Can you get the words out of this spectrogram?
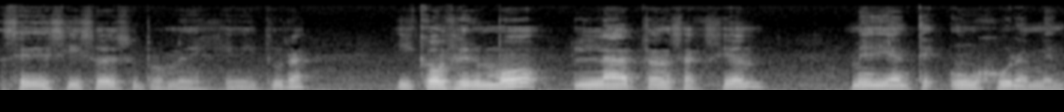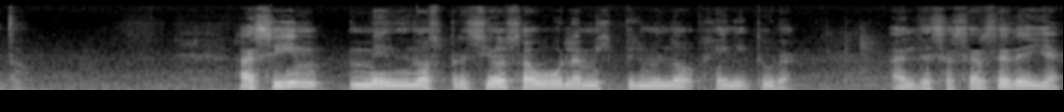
se deshizo de su primogenitura y confirmó la transacción mediante un juramento. Así menospreció Saúl a mi primogenitura al deshacerse de ella,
